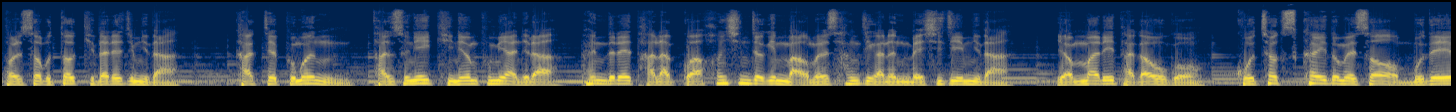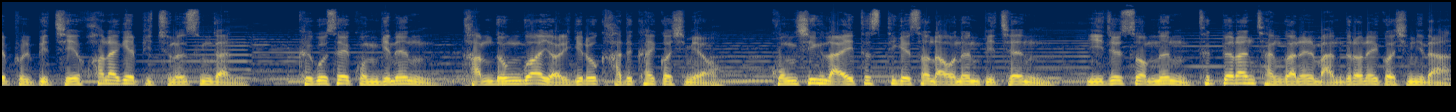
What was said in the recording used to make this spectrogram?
벌써부터 기다려집니다. 각 제품은 단순히 기념품이 아니라 팬들의 단합과 헌신적인 마음을 상징하는 메시지입니다. 연말이 다가오고 고척 스카이돔에서 무대의 불빛이 환하게 비추는 순간 그곳의 공기는 감동과 열기로 가득할 것이며 공식 라이트 스틱에서 나오는 빛은 잊을 수 없는 특별한 장관을 만들어낼 것입니다.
